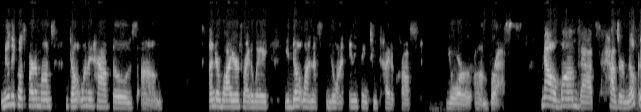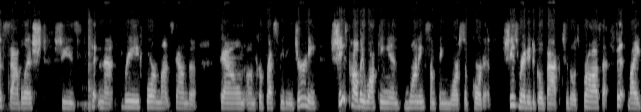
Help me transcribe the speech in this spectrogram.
newly postpartum moms don't want to have those um, underwires right away. You don't want you don't want anything too tight across your um, breasts. Now, mom that has her milk established, she's hitting that three, four months down the down um, her breastfeeding journey. She's probably walking in wanting something more supportive. She's ready to go back to those bras that fit like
